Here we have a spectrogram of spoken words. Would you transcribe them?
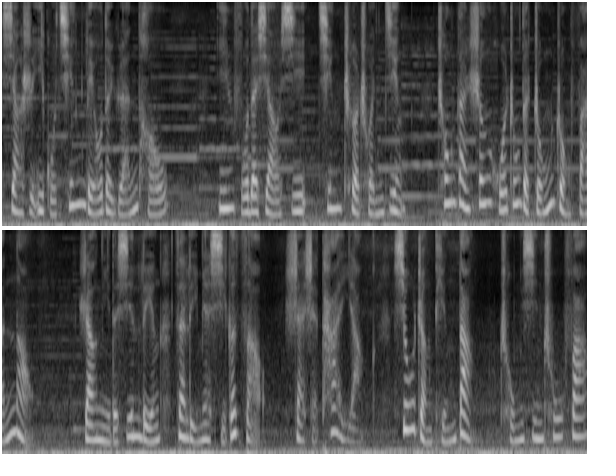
像是一股清流的源头，音符的小溪清澈纯净，冲淡生活中的种种烦恼，让你的心灵在里面洗个澡，晒晒太阳，休整停当，重新出发。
